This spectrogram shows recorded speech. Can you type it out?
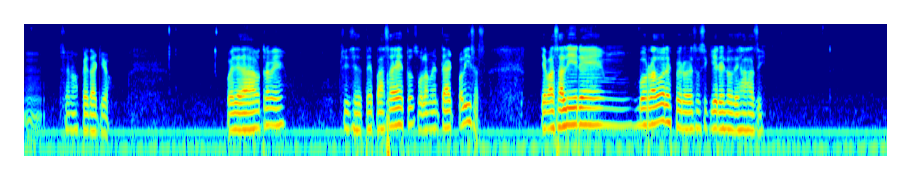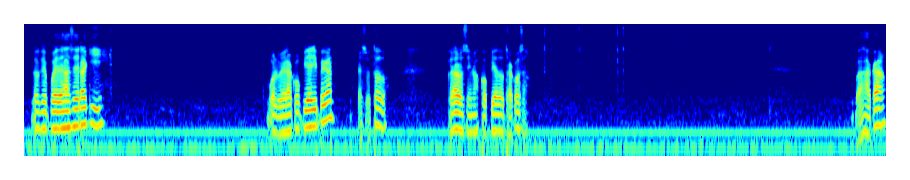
Mm, se nos petaqueó. Pues le das otra vez si se te pasa esto, solamente actualizas. Te va a salir en borradores, pero eso si quieres lo dejas así. Lo que puedes hacer aquí, volver a copiar y pegar. Eso es todo. Claro, si no has copiado otra cosa. Vas acá.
